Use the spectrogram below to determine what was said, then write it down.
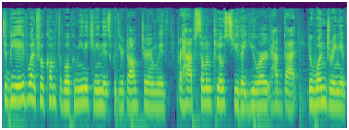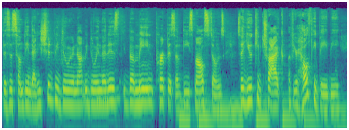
to be able and feel comfortable communicating this with your doctor and with perhaps someone close to you that you are have that you're wondering if this is something that he should be doing or not be doing. That is the main purpose of these milestones. So you keep track of your healthy baby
